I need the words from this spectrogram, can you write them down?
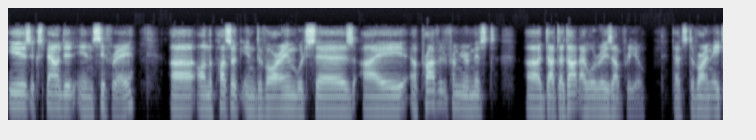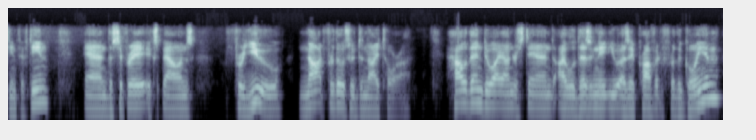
is expounded in Sifrei uh, on the pasuk in Devarim, which says, "I a prophet from your midst, uh, dot dot dot, I will raise up for you." That's Devarim eighteen fifteen, and the Sifrei expounds, "For you, not for those who deny Torah." How then do I understand I will designate you as a prophet for the Goyim?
